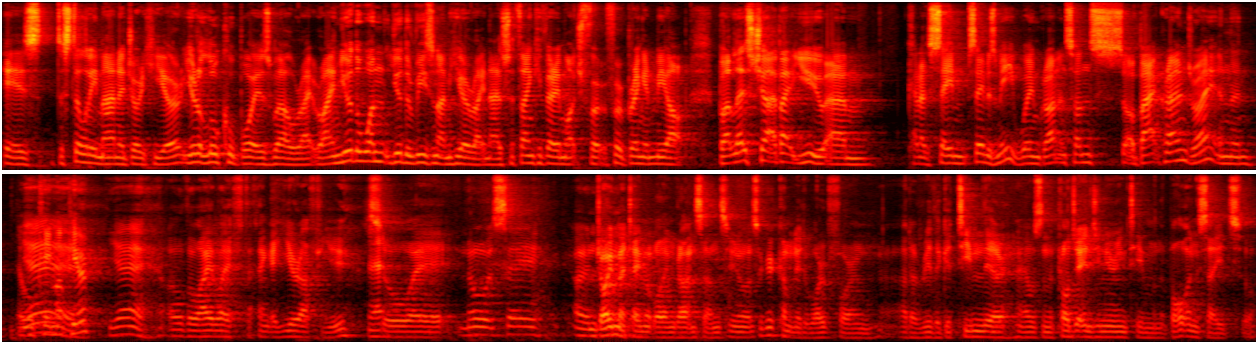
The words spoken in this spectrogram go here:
is distillery manager here. You're a local boy as well, right, Ryan? You're the one. You're the reason I'm here right now. So thank you very much for for bringing me up. But let's chat about you. Um, kind of same same as me, William Grant and Sons sort of background, right? And then it yeah, all came up here. Yeah, although I left, I think a year after you. Yeah. So uh, no, it's uh, I enjoyed my time at William Grant and Sons. You know, it's a good company to work for, and I had a really good team there. I was in the project engineering team on the bottling side, so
